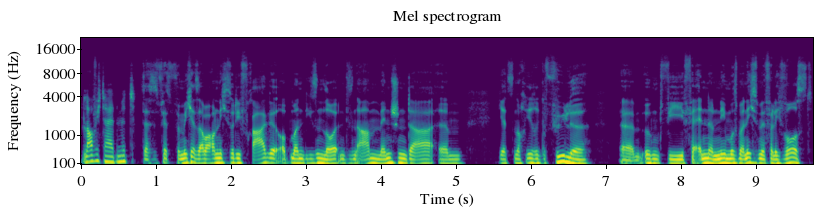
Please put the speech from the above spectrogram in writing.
laufe ich da halt mit. Das ist jetzt für mich jetzt aber auch nicht so die Frage, ob man diesen Leuten, diesen armen Menschen da ähm, jetzt noch ihre Gefühle ähm, irgendwie verändern. Nee, muss man nicht, ist mir völlig Wurst.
